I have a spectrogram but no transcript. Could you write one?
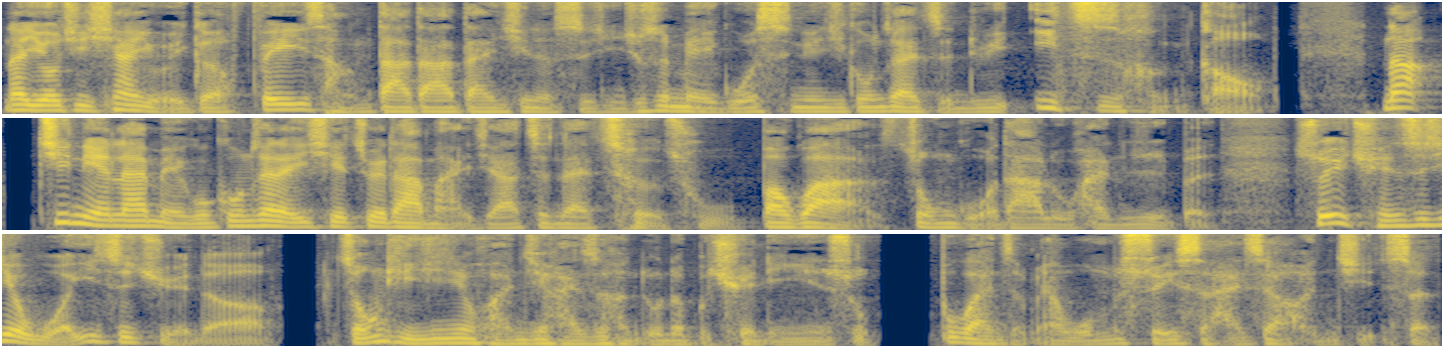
那尤其现在有一个非常大大担心的事情，就是美国十年期公债殖率一直很高。那近年来美国公债的一些最大买家正在撤出，包括中国大陆和日本，所以全世界我一直觉得总体经济环境还是很多的不确定因素。不管怎么样，我们随时还是要很谨慎。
